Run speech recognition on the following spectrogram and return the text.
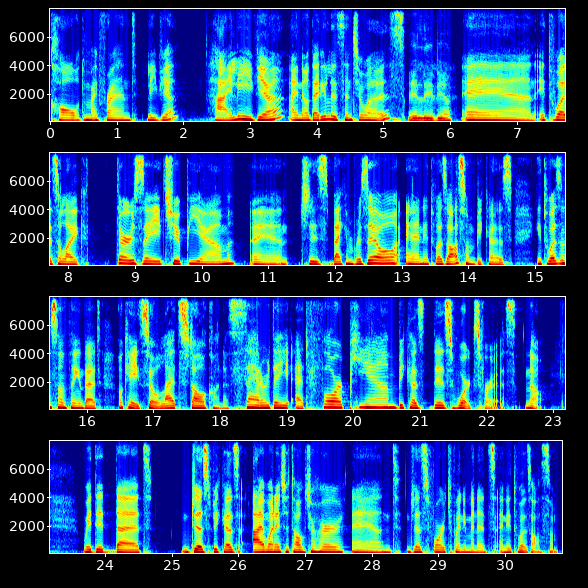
called my friend Livia. Hi, Livia. I know that you listen to us. Hey, Livia. and it was like Thursday, 2 p.m. And she's back in Brazil, and it was awesome because it wasn't something that, okay, so let's talk on a Saturday at 4 p.m. because this works for us. No, we did that just because I wanted to talk to her and just for 20 minutes, and it was awesome.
